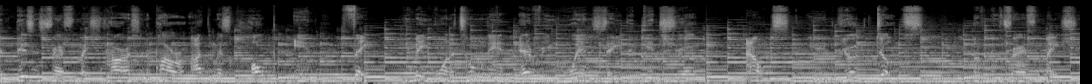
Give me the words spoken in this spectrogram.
and business transformation, harnessing the power of optimism, hope, and faith. You may want to tune in every Wednesday to get your ounce and your dose of new transformation.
